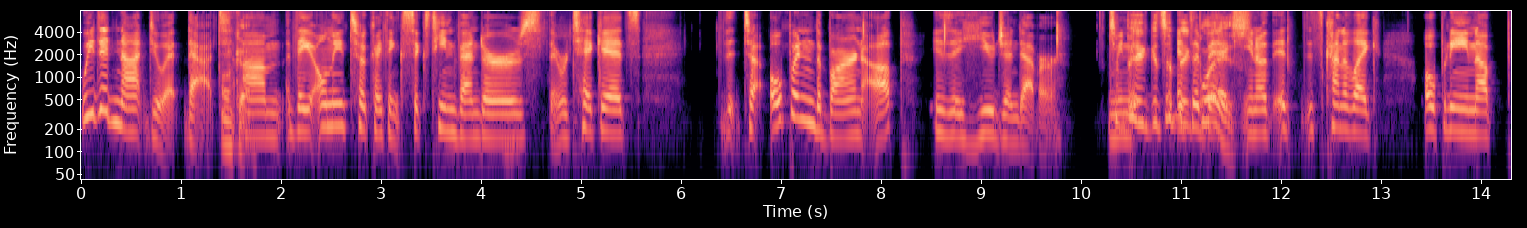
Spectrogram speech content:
We did not do it that. Okay. Um, they only took, I think, 16 vendors. There were tickets. The, to open the barn up is a huge endeavor. It's a big. It's a big it's a place. big, you know, it, it's kind of like opening up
